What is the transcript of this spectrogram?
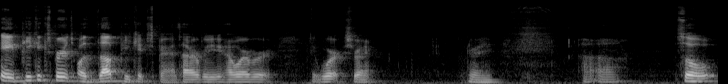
a peak experience or the peak experience, however however it works, right? Right. Uh, so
